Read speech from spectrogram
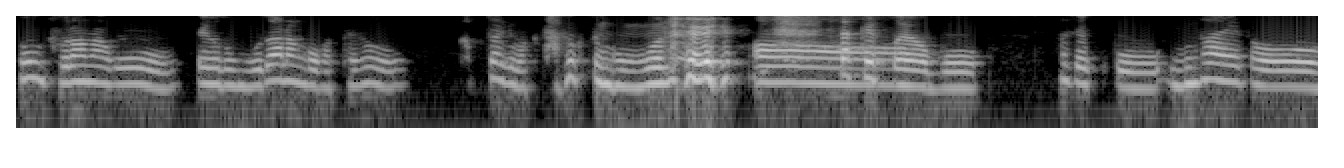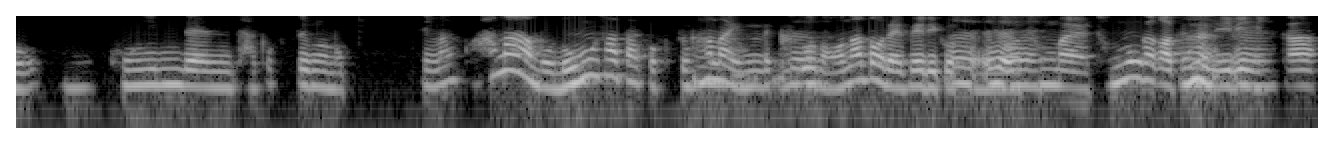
너무 불안하고 내가 너무 모자란 것 같아서 갑자기 막 자격증 공부를 어. 시작했어요. 뭐 사실 뭐 인사에서 공인된 자격증은 없 지만 하나 뭐 노무사 자격증 하나 음, 있는데 네. 그건 another level이거든요. 네, 네. 정말 전문가가 되는 네, 일이니까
